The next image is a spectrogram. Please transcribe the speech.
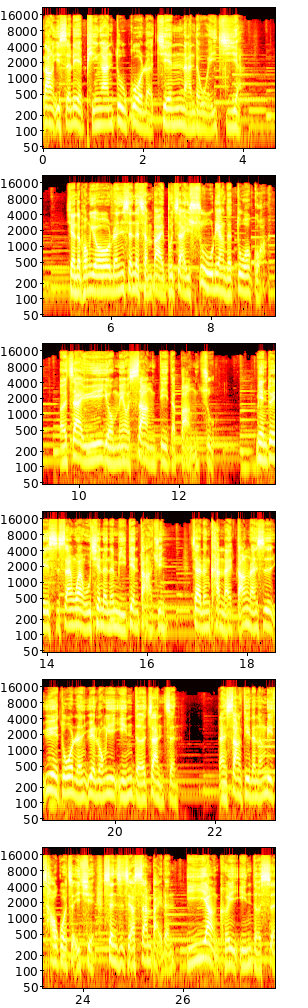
让以色列平安度过了艰难的危机啊！亲爱的朋友，人生的成败不在于数量的多寡，而在于有没有上帝的帮助。面对十三万五千人的米甸大军，在人看来，当然是越多人越容易赢得战争。但上帝的能力超过这一切，甚至只要三百人一样可以赢得胜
